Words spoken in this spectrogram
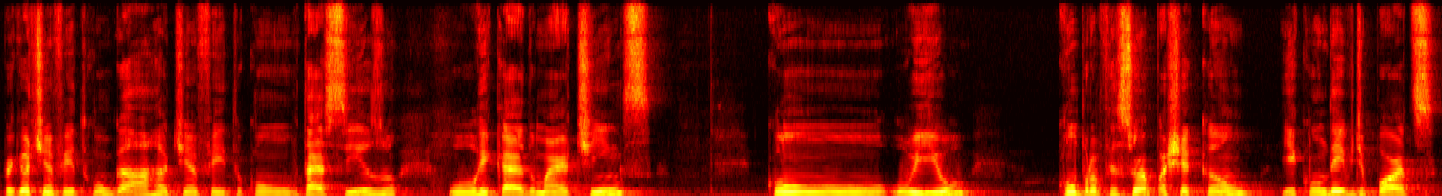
Porque eu tinha feito com o Garra, eu tinha feito com o Tarciso, o Ricardo Martins, com o Will, com o professor Pachecão e com o David Portes.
